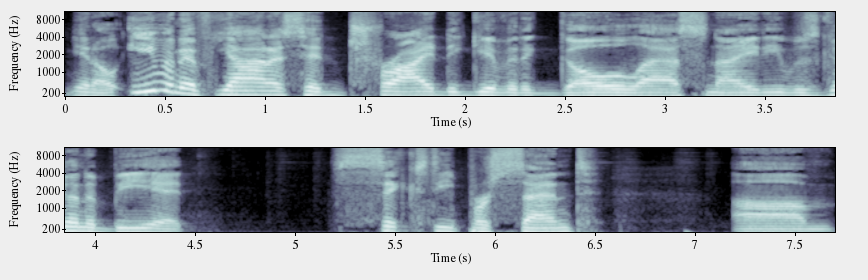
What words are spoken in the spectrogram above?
you know, even if Giannis had tried to give it a go last night, he was going to be at sixty percent. Um,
